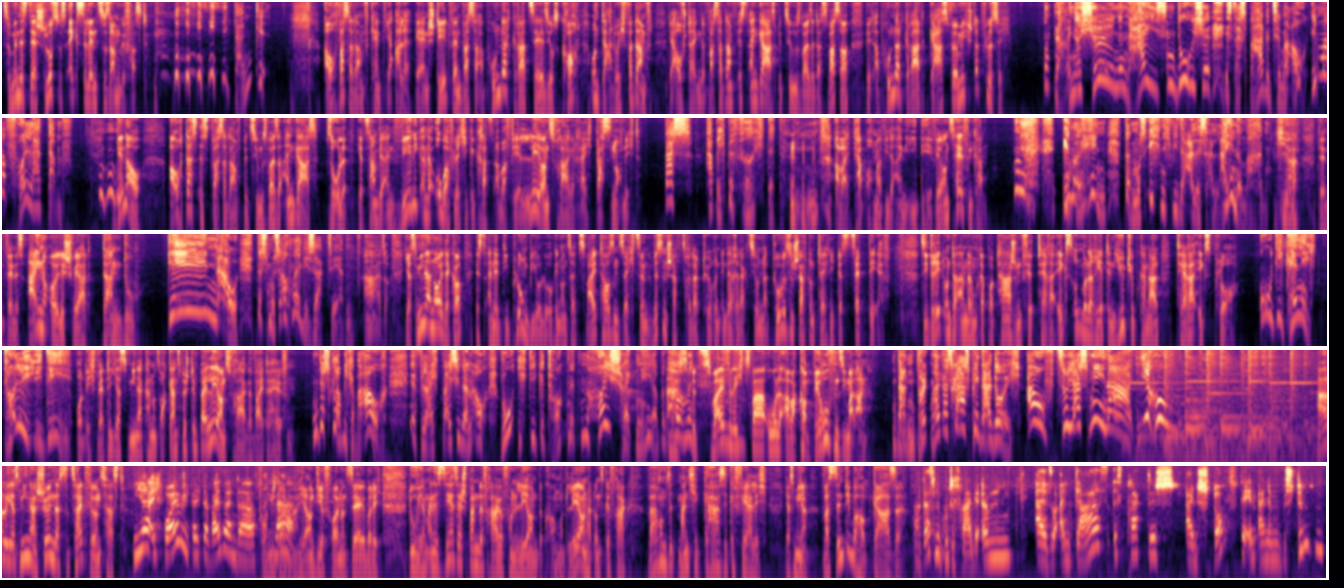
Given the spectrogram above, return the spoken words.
Zumindest der Schluss ist exzellent zusammengefasst. Danke. Auch Wasserdampf kennt ihr alle. Er entsteht, wenn Wasser ab 100 Grad Celsius kocht und dadurch verdampft. Der aufsteigende Wasserdampf ist ein Gas, beziehungsweise das Wasser wird ab 100 Grad gasförmig statt flüssig. Und nach einer schönen, heißen Dusche ist das Badezimmer auch immer voller Dampf. Genau. Auch das ist Wasserdampf beziehungsweise ein Gas. Sohle, jetzt haben wir ein wenig an der Oberfläche gekratzt, aber für Leons Frage reicht das noch nicht. Das habe ich befürchtet. Aber ich habe auch mal wieder eine Idee, wer uns helfen kann. Immerhin, dann muss ich nicht wieder alles alleine machen. Ja, denn wenn es eine Eule schwer hat, dann du. Genau, das muss auch mal gesagt werden. Also, Jasmina Neudecker ist eine Diplombiologin und seit 2016 Wissenschaftsredakteurin in der Redaktion Naturwissenschaft und Technik des ZDF. Sie dreht unter anderem Reportagen für Terra X und moderiert den YouTube-Kanal Terra Explore. Oh, die kenne ich. Tolle Idee. Und ich wette, Jasmina kann uns auch ganz bestimmt bei Leons Frage weiterhelfen. Das glaube ich aber auch. Vielleicht weiß sie dann auch, wo ich die getrockneten Heuschrecken Das herbekomme. bezweifle ich zwar, Ole, aber komm, wir rufen sie mal an. Dann drück mal das Gaspedal durch. Auf zu Jasmina. Juhu. Hallo Jasmina, schön, dass du Zeit für uns hast. Ja, ich freue mich, dass ich dabei sein darf. Wunderbar. Ja, und wir freuen uns sehr über dich. Du, wir haben eine sehr, sehr spannende Frage von Leon bekommen. Und Leon hat uns gefragt, warum sind manche Gase gefährlich? Jasmina, was sind überhaupt Gase? Oh, das ist eine gute Frage. Ähm, also, ein Gas ist praktisch ein Stoff, der in einem bestimmten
